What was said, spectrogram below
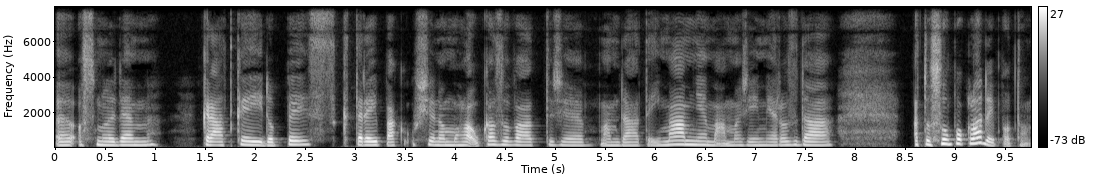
eh, osmi lidem krátký dopis, který pak už jenom mohla ukazovat, že mám dát její mámě, máma, že jim je rozdá. A to jsou poklady potom.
